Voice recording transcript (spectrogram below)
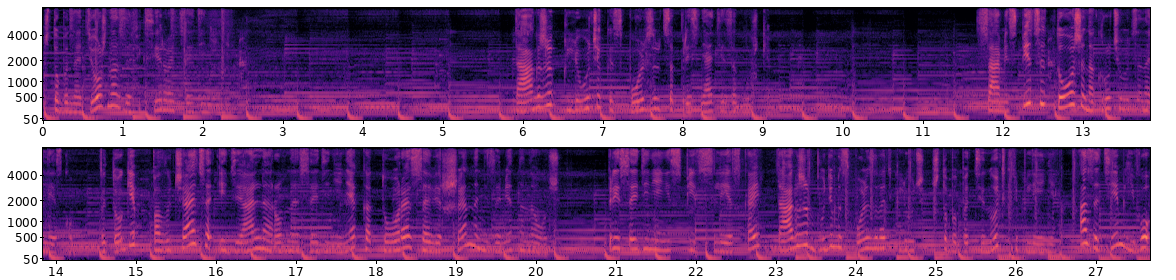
чтобы надежно зафиксировать соединение. Также ключик используется при снятии заглушки. Сами спицы тоже накручиваются на леску. В итоге получается идеально ровное соединение, которое совершенно незаметно на ощупь. При соединении спиц с леской также будем использовать ключ, чтобы подтянуть крепление, а затем его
